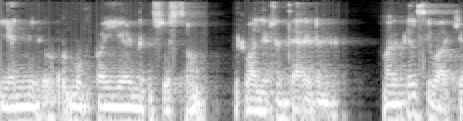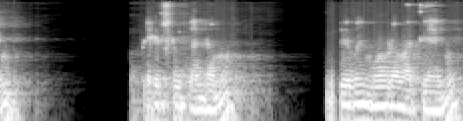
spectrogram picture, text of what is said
ఎనిమిది ముప్పై ఏడు నుంచి చూస్తాం. వాళ్ళు ఎట్లా తయారయ్యారు మనకు తెలిసి వాక్యం హెచ్కల్ గ్రంథము ఇరవై మూడవ అధ్యాయము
